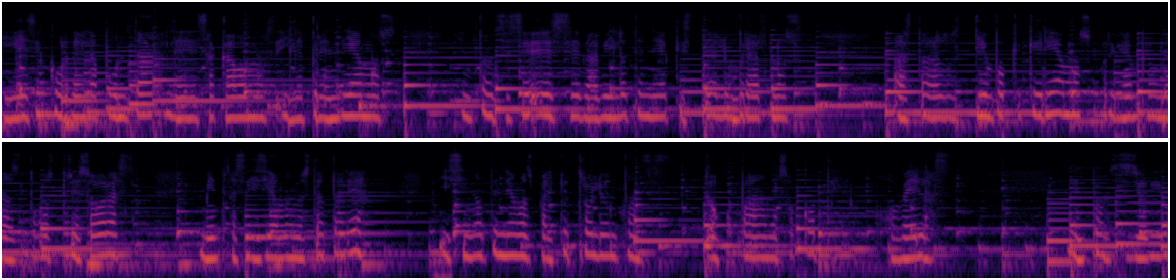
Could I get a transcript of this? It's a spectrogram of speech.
y ese cordel la punta le sacábamos y le prendíamos. Entonces ese babilo tenía que este, alumbrarnos hasta el tiempo que queríamos, por ejemplo unas dos, tres horas mientras hacíamos nuestra tarea. Y si no teníamos para el petróleo entonces ocupábamos ocote o velas entonces yo digo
